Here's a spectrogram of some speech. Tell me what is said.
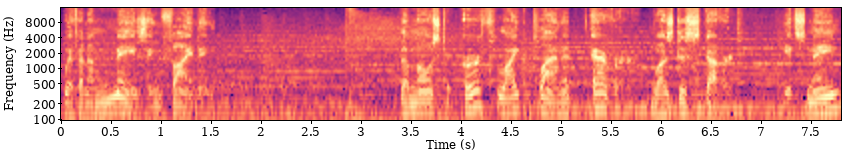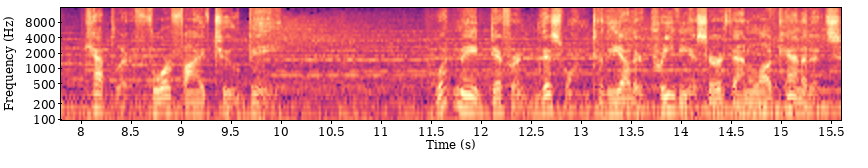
with an amazing finding. The most Earth-like planet ever was discovered. Its name, Kepler 452b. What made different this one to the other previous Earth analog candidates?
